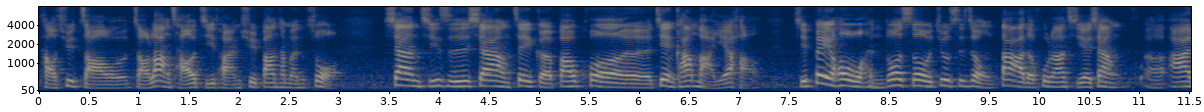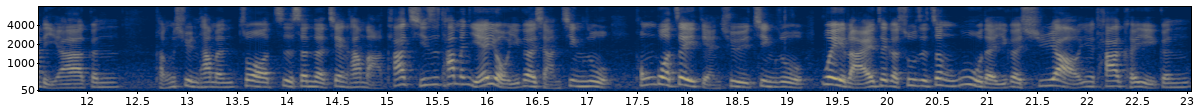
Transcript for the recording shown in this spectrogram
跑去找找浪潮集团去帮他们做。像其实像这个包括健康码也好。其实背后很多时候就是这种大的互联网企业，像呃阿里啊，跟腾讯他们做自身的健康码，它其实他们也有一个想进入，通过这一点去进入未来这个数字政务的一个需要，因为它可以跟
